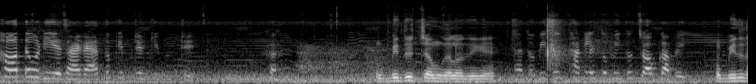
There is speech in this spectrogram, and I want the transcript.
খাওয়াতেও নিয়ে যায় না এত কিপটের কিপটে। বিদ্যুৎ চমকালো দিকে হ্যাঁ তো বিদ্যুৎ থাকলে তো বিদ্যুৎ চমকাবেই। বিদ্যুৎ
